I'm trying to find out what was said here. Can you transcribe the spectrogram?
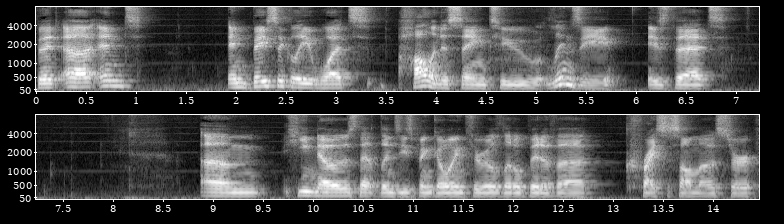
but uh, and and basically what Holland is saying to Lindsay is that um, he knows that Lindsay's been going through a little bit of a crisis almost, or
